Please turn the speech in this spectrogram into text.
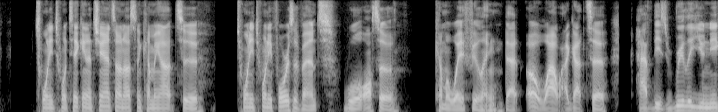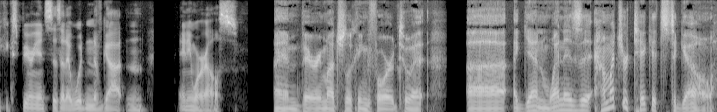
2020, taking a chance on us and coming out to 2024's event will also come away feeling that, oh, wow, I got to have these really unique experiences that I wouldn't have gotten anywhere else. I am very much looking forward to it. Uh, again, when is it? How much are tickets to go?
